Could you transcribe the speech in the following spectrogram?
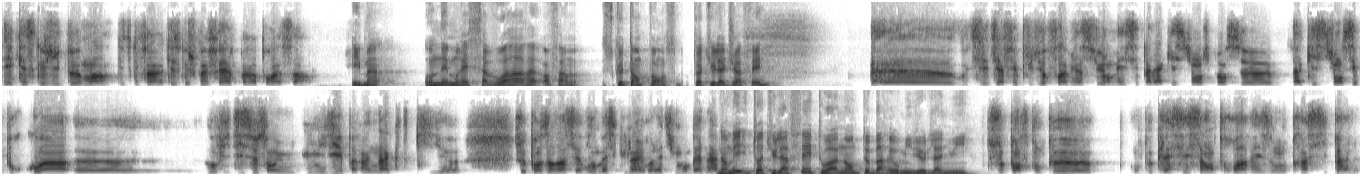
Et qu'est-ce que j'y peux, moi? Qu'est-ce que, qu'est-ce que je peux faire par rapport à ça? Eh ben, on aimerait savoir, enfin, ce que t'en penses. Toi, tu l'as déjà fait? Euh, J'ai déjà fait plusieurs fois, bien sûr, mais c'est pas la question. Je pense. Euh, la question, c'est pourquoi euh, Ovidie se sent humilié par un acte qui, euh, je pense, dans un cerveau masculin, est relativement banal. Non, mais toi, tu l'as fait, toi, non, de te barrer au milieu de la nuit? Je pense qu'on peut, euh, on peut classer ça en trois raisons principales.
